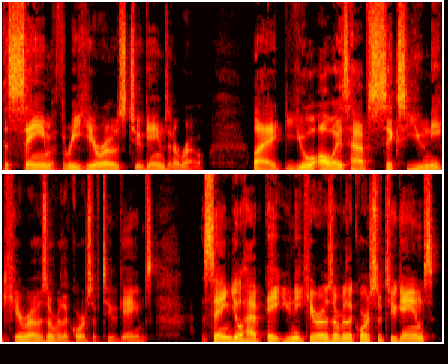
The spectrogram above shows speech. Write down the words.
the same three heroes two games in a row. Like, you will always have six unique heroes over the course of two games. Saying you'll have eight unique heroes over the course of two games,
